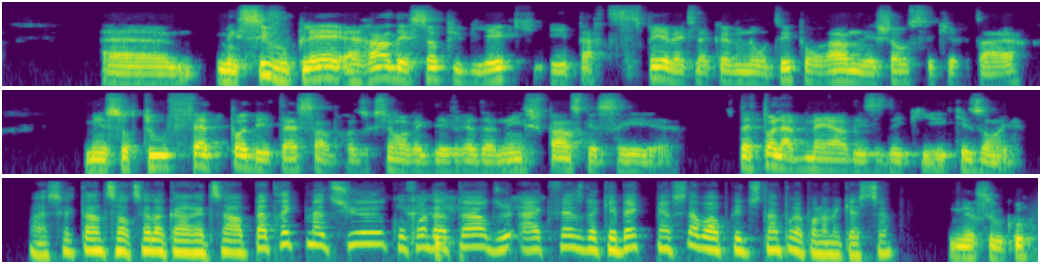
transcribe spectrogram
Euh, mais s'il vous plaît, rendez ça public et participez avec la communauté pour rendre les choses sécuritaires. Mais surtout, faites pas des tests en production avec des vraies données. Je pense que c'est euh, peut-être pas la meilleure des idées qu'ils ont eues. Ouais, c'est le temps de sortir le carré de sable. Patrick Mathieu, cofondateur du Hackfest de Québec, merci d'avoir pris du temps pour répondre à mes questions. Merci beaucoup.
